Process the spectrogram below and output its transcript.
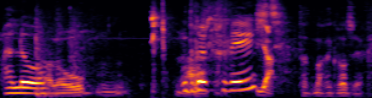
Hallo. Hallo. Druk geweest? Ja, ik wel zeggen.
